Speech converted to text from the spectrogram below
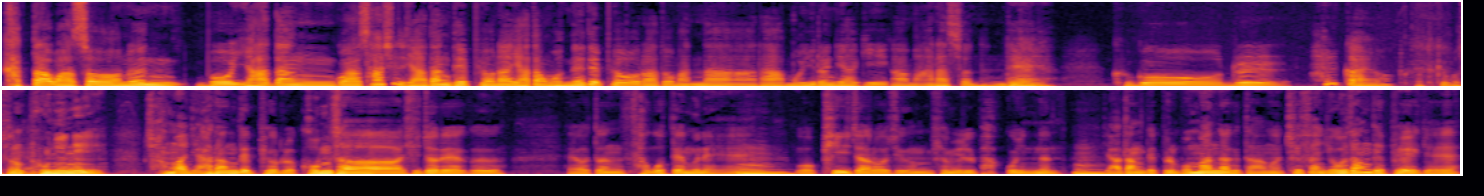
갔다 와서는 뭐 야당과 사실 야당 대표나 야당 원내대표라도 만나라 뭐 이런 이야기가 많았었는데 네. 그거를 할까요? 어떻게 보세요? 저는 본인이 정말 야당 대표를 검사 시절에 그 예, 어떤 사고 때문에 음. 뭐 피의자로 지금 혐의를 받고 있는 음. 야당 대표를 못 만나겠다 하면 최소한 여당 대표에게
